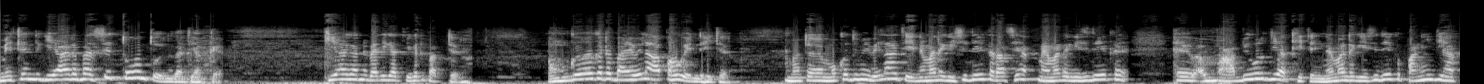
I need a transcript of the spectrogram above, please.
මෙතෙන්ද ගියාට පස්සේ තෝන්තු වෙන ගතියක් එනවා. කියා ගන්න බැරි ගතියකටපත් වෙනවා. අංගයකට බය වෙලා ආපහු එන්න හිතෙනවා. මට මොකද මේ වෙලා තියෙන්නේ මට කිසි දෙයක රසයක් නැහැ මට කිසි දෙයක අභිවෘද්ධියක් හිතෙන්නේ නැහැ මට කිසි දෙයක පණිවිඩයක්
